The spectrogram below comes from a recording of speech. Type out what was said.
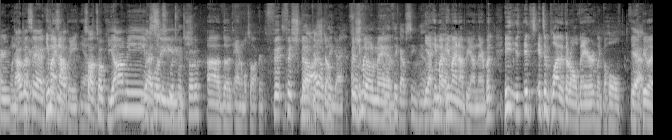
right, when I was gonna say I, he might I not be. Yeah. Saw Tokoyami. Which, I one's, see which one's Koda? uh, the animal talker. Fi- Fish Stone. No, I Stone think, guy. I don't- might- Stone I don't think I've seen him. Yeah, he might Yeah. he might not be on there, but he it's it's implied that they're all there, like the whole Yeah. people.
